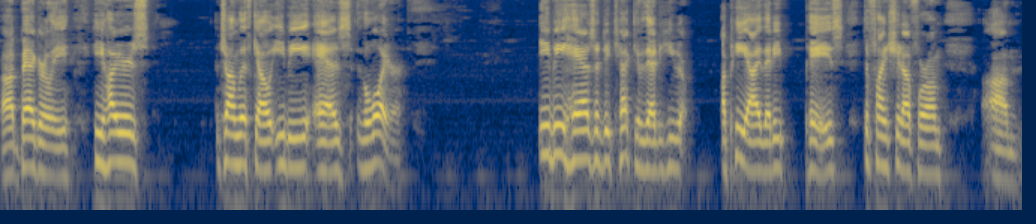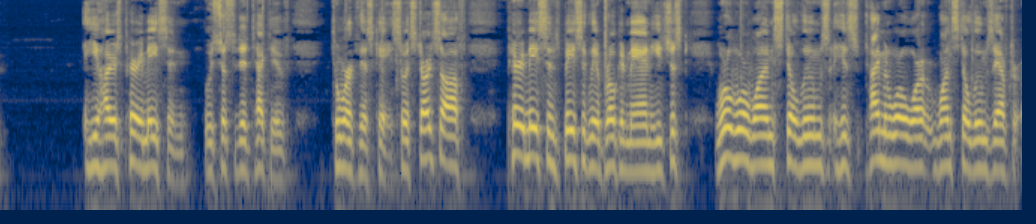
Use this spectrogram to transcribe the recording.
uh, Baggerly he hires John Lithgow, EB, as the lawyer. EB has a detective that he, a PI that he pays to find shit out for him. Um, he hires Perry Mason, who is just a detective, to work this case. So it starts off. Perry Mason's basically a broken man. He's just World War One still looms. His time in World War One still looms after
